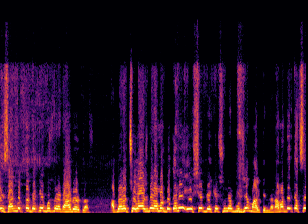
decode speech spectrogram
এই সাইনবোর্ডটা দেখে বুঝবেন এটা হার্ডওয়্যার প্লাস আপনারা চলে আসবেন আমার দোকানে, এসে দেখে শুনে বুঝে মাল কিনবেন। আমাদের কাছে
